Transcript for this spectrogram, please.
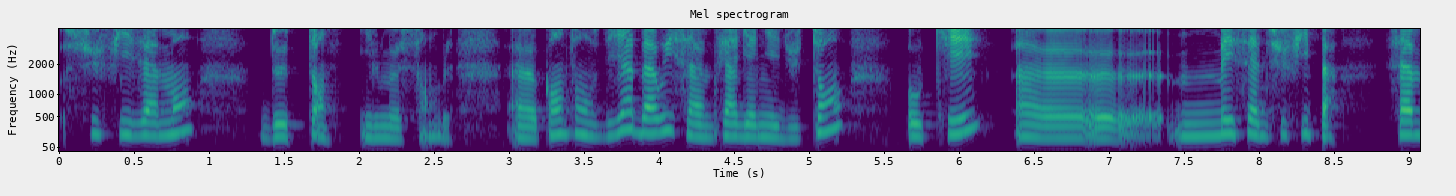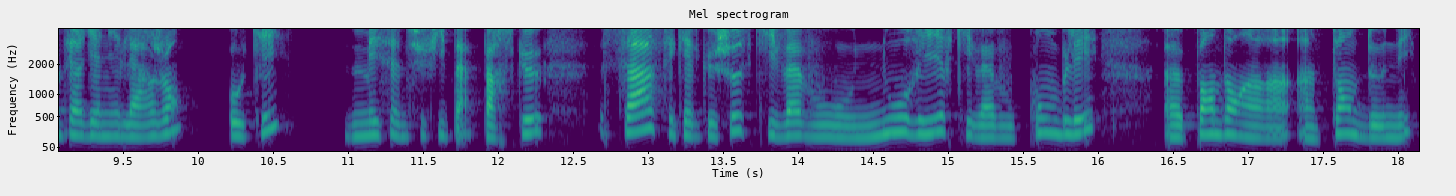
suffisamment de temps, il me semble. Euh, quand on se dit ah bah oui ça va me faire gagner du temps, ok, mais ça ne suffit pas. Ça va me faire gagner de l'argent, ok, mais ça ne suffit pas. Parce que ça, c'est quelque chose qui va vous nourrir, qui va vous combler euh, pendant un, temps donné.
